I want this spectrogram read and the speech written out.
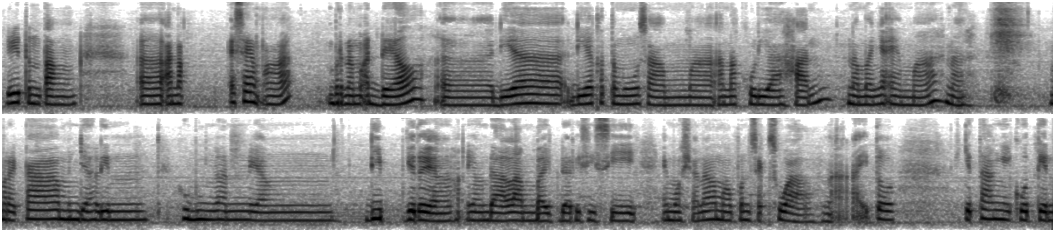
jadi tentang uh, anak SMA bernama Adele uh, dia dia ketemu sama anak kuliahan namanya Emma. Nah mereka menjalin hubungan yang deep gitu yang yang dalam baik dari sisi emosional maupun seksual. Nah itu kita ngikutin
